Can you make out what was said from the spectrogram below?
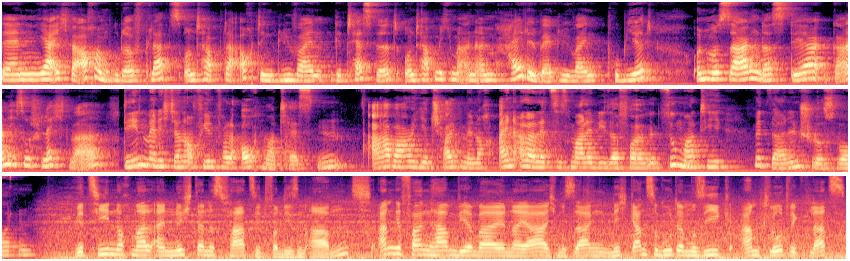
Denn ja, ich war auch am Rudolfplatz und habe da auch den Glühwein getestet und habe mich mal an einem Heidelberg-Glühwein probiert und muss sagen, dass der gar nicht so schlecht war. Den werde ich dann auf jeden Fall auch mal testen. Aber jetzt schalten wir noch ein allerletztes Mal in dieser Folge zu Matti mit seinen Schlussworten. Wir ziehen nochmal ein nüchternes Fazit von diesem Abend. Angefangen haben wir bei, naja, ich muss sagen, nicht ganz so guter Musik am Klodwigplatz.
